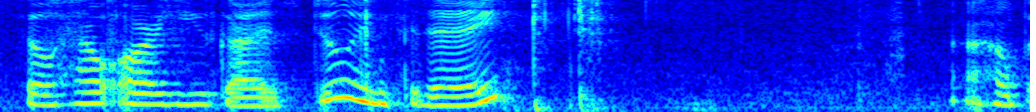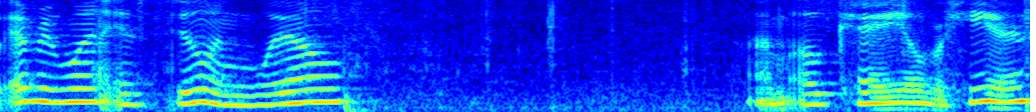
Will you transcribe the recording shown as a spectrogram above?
So how are you guys doing today? I hope everyone is doing well. I'm okay over here.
